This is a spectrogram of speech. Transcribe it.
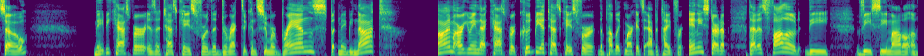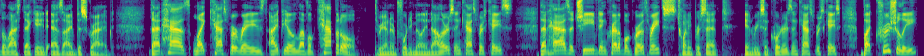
So, maybe Casper is a test case for the direct to consumer brands, but maybe not. I'm arguing that Casper could be a test case for the public market's appetite for any startup that has followed the VC model of the last decade, as I've described, that has, like Casper, raised IPO level capital. $340 million in Casper's case, that has achieved incredible growth rates, 20% in recent quarters in Casper's case, but crucially,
